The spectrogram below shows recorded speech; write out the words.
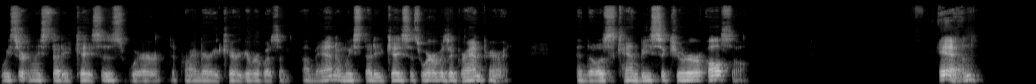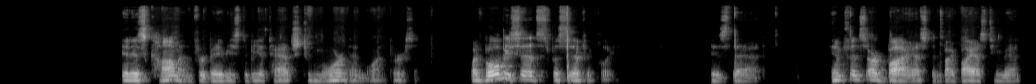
we certainly studied cases where the primary caregiver was a, a, man, and we studied cases where it was a grandparent. And those can be secure also. And it is common for babies to be attached to more than one person. What Bowlby said specifically is that infants are biased, and by biased he meant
